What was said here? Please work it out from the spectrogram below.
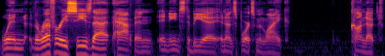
when the referee sees that happen, it needs to be a, an unsportsmanlike conduct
